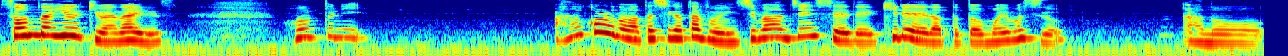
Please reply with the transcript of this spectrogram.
そんな勇気はないです。本当にあの頃の私が多分一番人生で綺麗だったと思いますよ。あの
